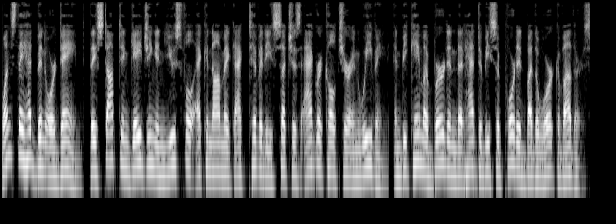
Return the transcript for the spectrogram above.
Once they had been ordained, they stopped engaging in useful economic activities such as agriculture and weaving, and became a burden that had to be supported by the work of others.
